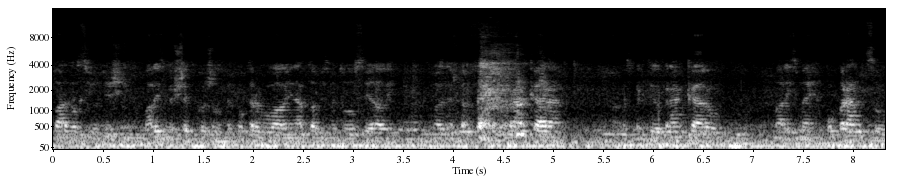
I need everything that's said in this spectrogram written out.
bardzo si teším. Mali sme všetko, čo sme potrebovali na to, aby sme to dosiahli. Mali sme perfektného brankára, respektíve brankárov. Mali sme obrancov,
